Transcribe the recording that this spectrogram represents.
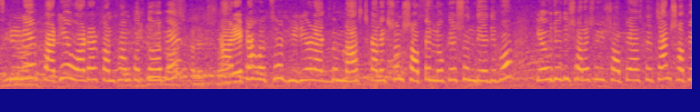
স্ক্রিনে পাঠিয়ে অর্ডার কনফার্ম করতে হবে। আর এটা হচ্ছে ভিডিওর একদম লাস্ট কালেকশন শপের লোকেশন দিয়ে দিব। কেউ যদি সরাসরি শপে আসতে চান শপে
